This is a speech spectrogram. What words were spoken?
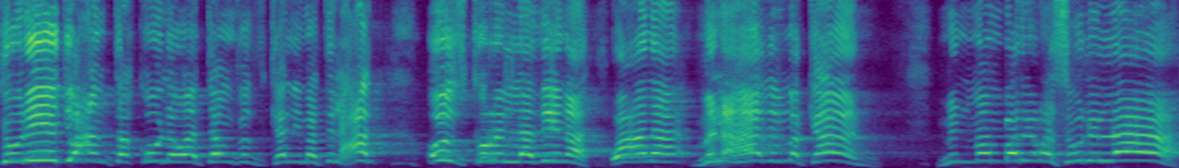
تريد أن تقول وتنفذ كلمة الحق. اذكر الذين وأنا من هذا المكان من منبر رسول الله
